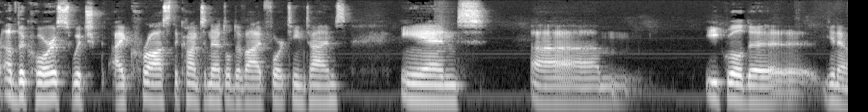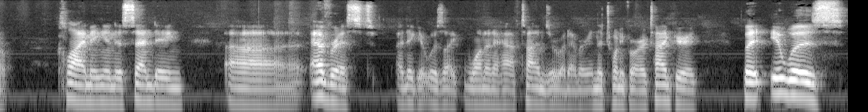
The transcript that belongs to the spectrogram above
of the course, which I crossed the Continental Divide 14 times, and um, equal to you know climbing and ascending uh, Everest. I think it was like one and a half times or whatever in the 24 hour time period. But it was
